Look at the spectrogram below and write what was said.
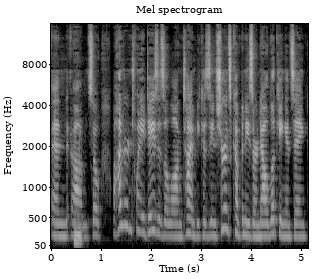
And hmm. um, so 120 days is a long time because the insurance companies are now looking and saying,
